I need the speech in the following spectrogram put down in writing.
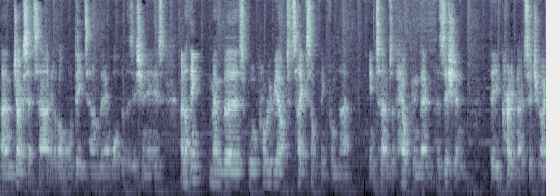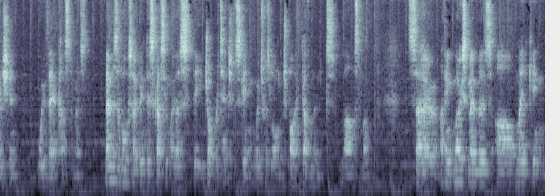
Um, Joe sets out in a lot more detail there what the position is, and I think members will probably be able to take something from that in terms of helping them position the credit note situation with their customers. Members have also been discussing with us the job retention scheme, which was launched by government last month. So I think most members are making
